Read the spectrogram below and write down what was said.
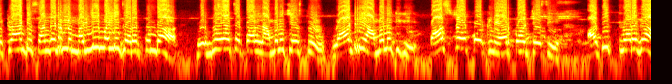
ఇట్లాంటి సంఘటనలు మళ్ళీ మళ్ళీ జరగకుండా నిర్భయ చట్టాలను అమలు చేస్తూ వాటిని అమలుకి ఫాస్ట్ ట్రాక్ కోర్టును ఏర్పాటు చేసి అతి త్వరగా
